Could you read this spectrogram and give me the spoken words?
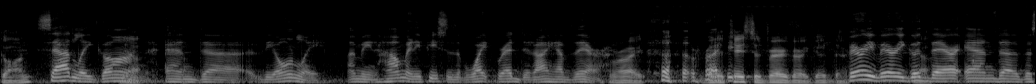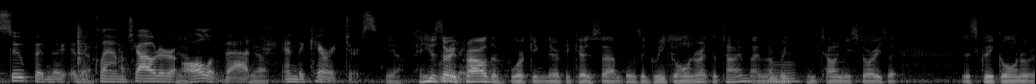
gone. Sadly gone, yeah. and uh, the Only. I mean, how many pieces of white bread did I have there? Right. right. But it tasted very, very good there. Very, very good yeah. there, and uh, the soup and the, the yeah. clam chowder, yeah. all of that, and the characters. Yeah, and he was really. very proud of working there because um, it was a Greek owner at the time. I remember mm -hmm. him telling me stories that this Greek owner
